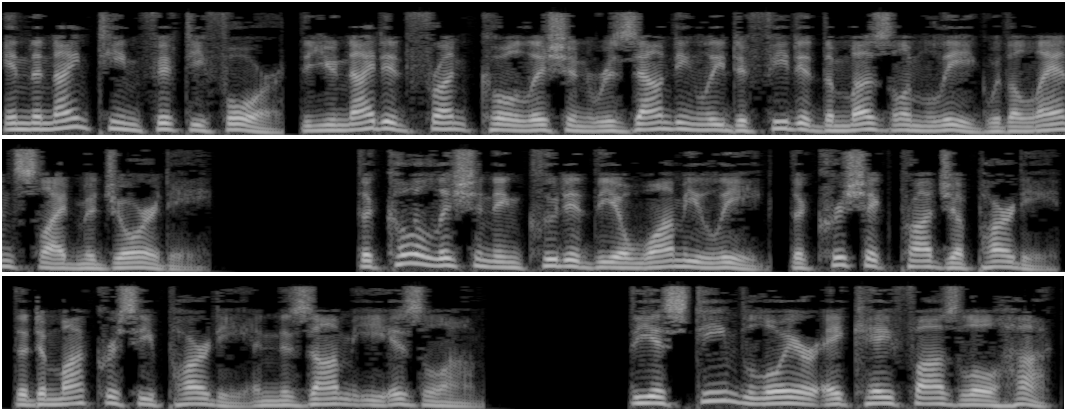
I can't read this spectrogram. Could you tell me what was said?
In the 1954, the United Front coalition resoundingly defeated the Muslim League with a landslide majority. The coalition included the Awami League, the Krishak Praja Party, the Democracy Party and Nizam-e-Islam. The esteemed lawyer A. K. Fazlul Huq,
